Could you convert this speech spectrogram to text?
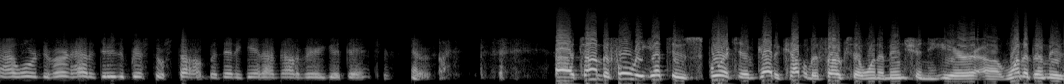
I wanted to learn how to do the Bristol Stomp, but then again, I'm not a very good dancer. So. Uh, Tom, before we get to sports, I've got a couple of folks I want to mention here. Uh, one of them is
